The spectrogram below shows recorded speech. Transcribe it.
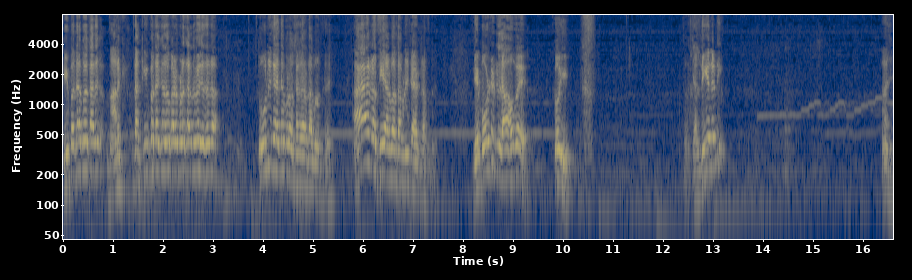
ਕੀ ਪਤਾ ਕੋਈ ਕਦ ਨਾਨਕ ਦਾ ਕੀ ਪਤਾ ਕਦੋਂ ਗੜਬੜ ਕਰ ਦੇਵੇ ਕਿਸੇ ਦਾ? ਤੂੰ ਨਹੀਂ ਕਹਿੰਦੇ ਭਰੋਸਾ ਕਰਦਾ ਮਨ ਤੇ। ਆ ਰਸੀ ਯਾਰ ਬਸ ਆਪਣੀ ਟਾਈਟ ਰੱਖਦਾ। ਜੇ ਬੋਲਟ ਢਿੱਲਾ ਹੋਵੇ ਕੋਈ। ਤਾਂ ਚਲਦੀ ਹੈ ਗੱਡੀ। ਹਾਂਜੀ।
